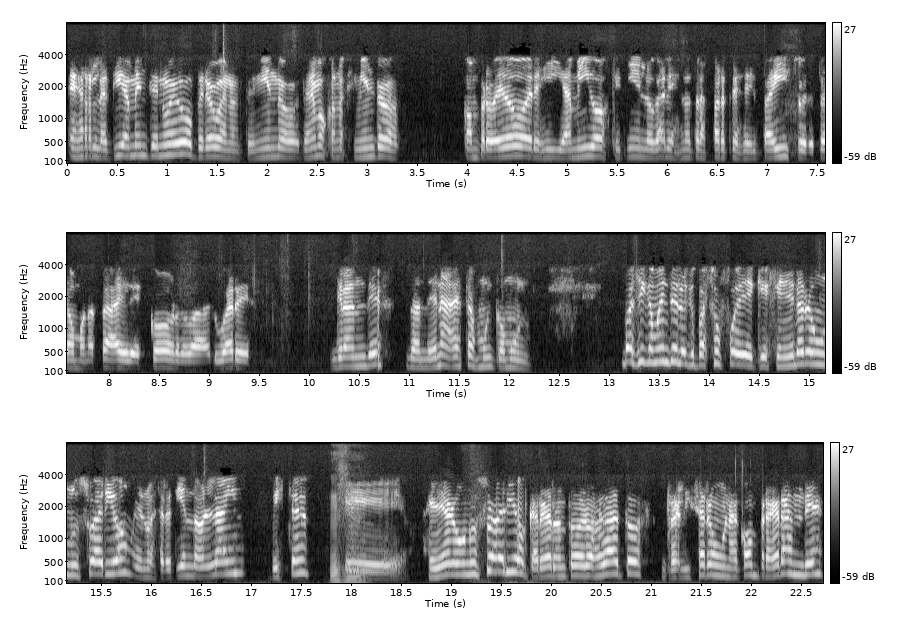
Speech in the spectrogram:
es relativamente nuevo, pero bueno, teniendo tenemos conocimientos con proveedores y amigos que tienen locales en otras partes del país, sobre todo en Buenos Aires, Córdoba, lugares grandes, donde nada, esto es muy común. Básicamente lo que pasó fue de que generaron un usuario en nuestra tienda online, ¿viste? Eh, generaron un usuario, cargaron todos los datos, realizaron una compra grande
